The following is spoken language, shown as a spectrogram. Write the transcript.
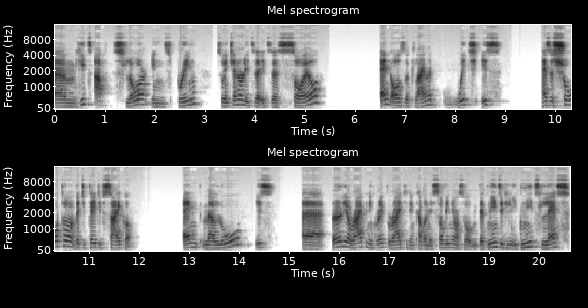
um, heats up slower in spring. So in general, it's a it's a soil and also climate which is has a shorter vegetative cycle. And Merlot is uh, earlier ripening grape variety than Cabernet Sauvignon. So that means it, it needs less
